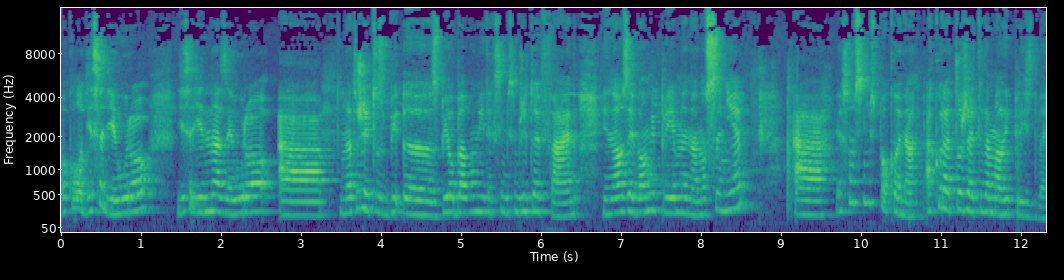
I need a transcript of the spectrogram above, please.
okolo 10 eur, 10-11 eur a na to, že je to z, bi e, biobavlny, tak si myslím, že to je fajn. Je naozaj veľmi príjemné na nosenie a ja som s ním spokojná. Akurát to, že aj teda mali prísť dve.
